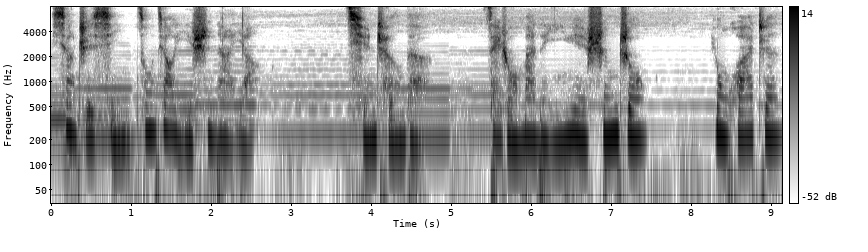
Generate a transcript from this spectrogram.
像执行宗教仪式那样虔诚的，在柔曼的音乐声中？用花针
